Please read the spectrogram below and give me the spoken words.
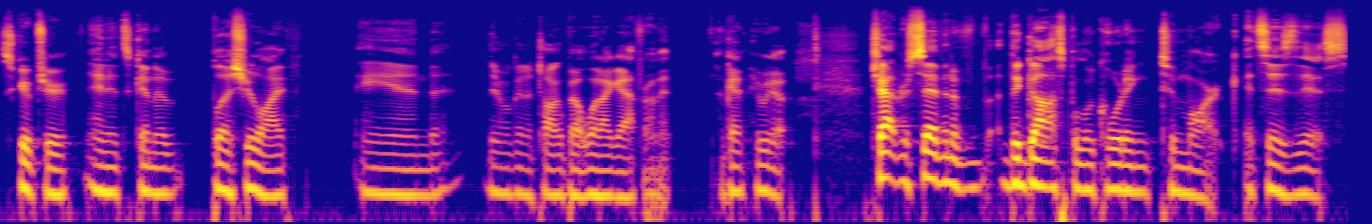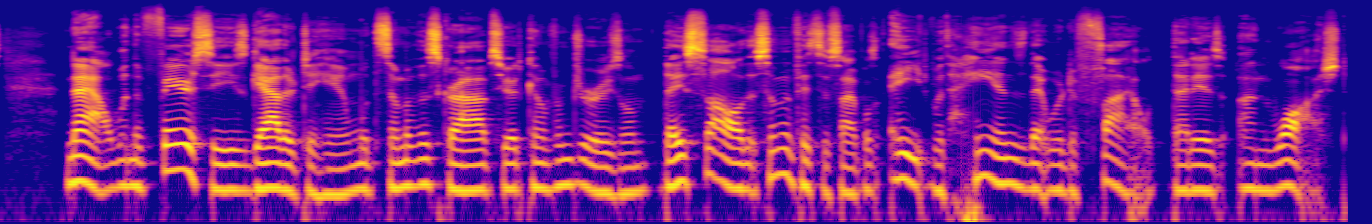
scripture, and it's gonna bless your life. And then we're gonna talk about what I got from it. Okay, here we go chapter 7 of the Gospel according to Mark. It says this Now, when the Pharisees gathered to him with some of the scribes who had come from Jerusalem, they saw that some of his disciples ate with hands that were defiled, that is, unwashed.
